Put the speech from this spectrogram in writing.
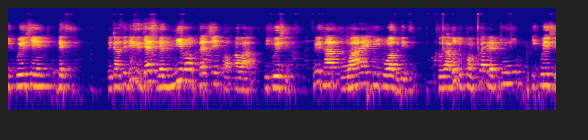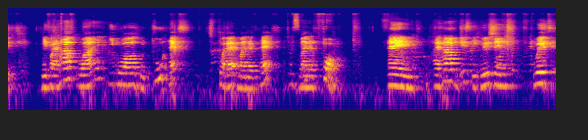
equation this. You can see this is just the mirror version of our equation. We have y equals this. So we are going to compare the two equations. If I have y equals to 2x squared minus x minus 4, and I have this equation which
